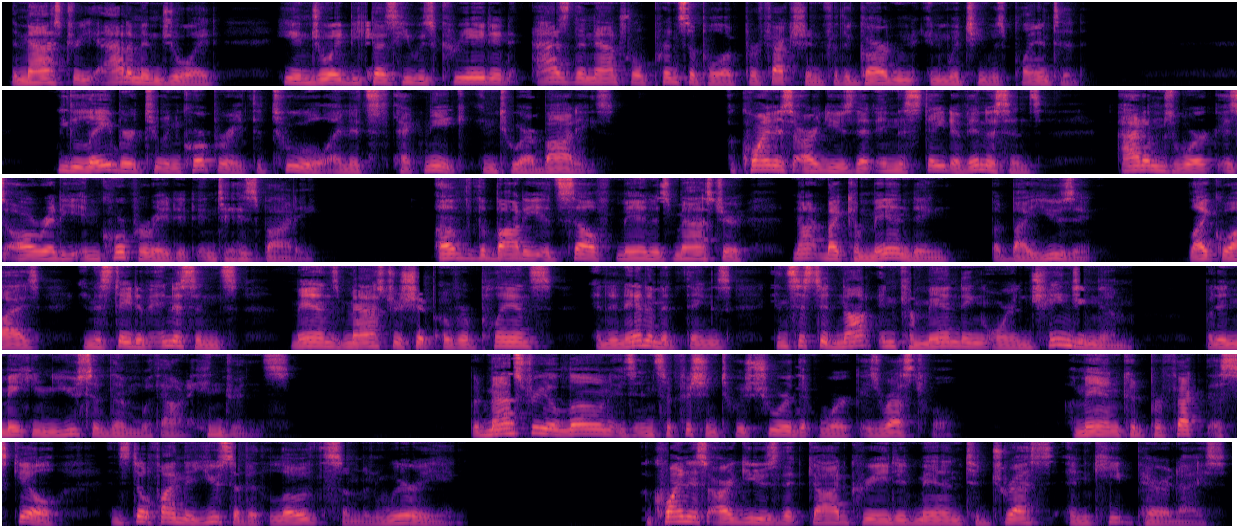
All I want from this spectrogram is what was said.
The mastery Adam enjoyed, he enjoyed because he was created as the natural principle of perfection for the garden in which he was planted. We labor to incorporate the tool and its technique into our bodies. Aquinas argues that in the state of innocence, Adam's work is already incorporated into his body. Of the body itself, man is master not by commanding, but by using. Likewise, in the state of innocence, man's mastership over plants and inanimate things consisted not in commanding or in changing them, but in making use of them without hindrance. But mastery alone is insufficient to assure that work is restful. A man could perfect a skill and still find the use of it loathsome and wearying. Aquinas argues that God created man to dress and keep paradise,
